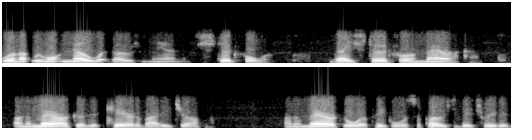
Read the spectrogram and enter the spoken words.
We'll not, we won't know what those men stood for. They stood for America, an America that cared about each other, an America where people were supposed to be treated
